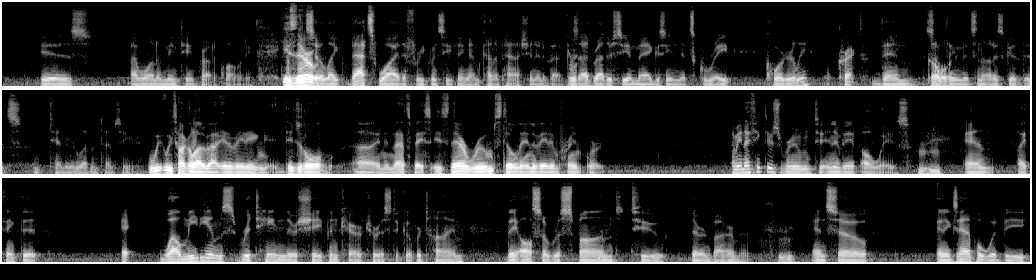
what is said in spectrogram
is I want to maintain product quality. Is there? And so like that's why the frequency thing I'm kind of passionate about because Mm. I'd rather see a magazine that's great quarterly correct. than Global. something that's not as good that's 10 or 11 times a year. We, we talk a lot about innovating digital, uh, and in that space, is there room still to innovate in print? Or I mean, I think there's room to innovate always. Mhm. And I think that while mediums retain their shape and characteristic over time, they also respond to their environment. Mhm. And so, an example would be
